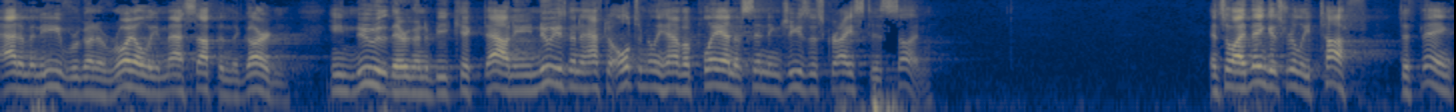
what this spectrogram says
Adam and Eve were going to royally mess up in the garden. He knew that they were going to be kicked out, and he knew he was going to have to ultimately have a plan of sending Jesus Christ, his son. And so I think it's really tough to think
